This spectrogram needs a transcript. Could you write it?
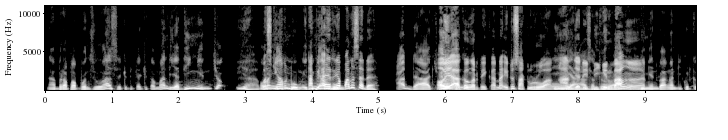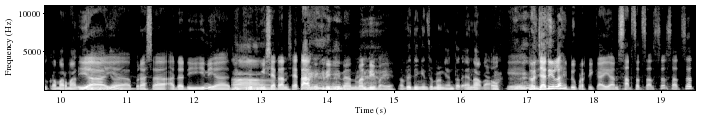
Nah, berapapun suhu ketika kita mandi ya dingin, Cok. Iya, Orang meskipun nyambung, itu tapi nyambung. airnya panas ada. Ada. cuma Oh ya kan- aku ngerti karena itu satu ruangan Iya, jadi satu dingin ruangan. banget. Dingin banget ikut ke kamar mandi. Iya dinginnya. iya, berasa ada di ini ya, Ah. dikerubungi setan-setan yang kedinginan mandi pak ya. Tapi dingin sambil ngentot enak, Pak. Oke, terjadilah itu pertikaian, sat sat sat sat sat sat.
